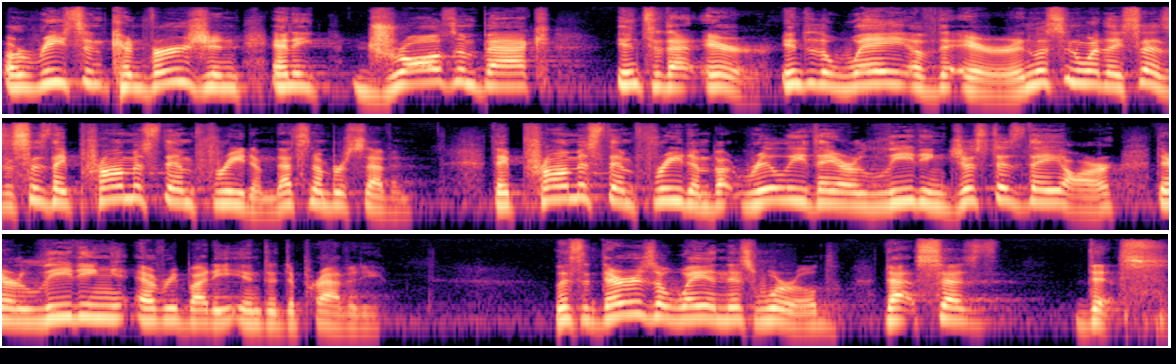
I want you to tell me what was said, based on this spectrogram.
a recent conversion and he draws them back into that error, into the way of the error. And listen to what they says. It says they promise them freedom. That's number seven. They promise them freedom, but really they are leading, just as they are, they're leading everybody into depravity. Listen, there is a way in this world that says this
